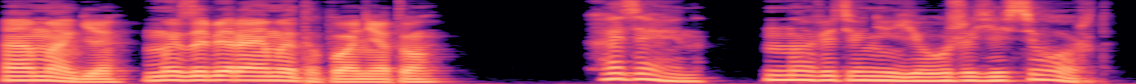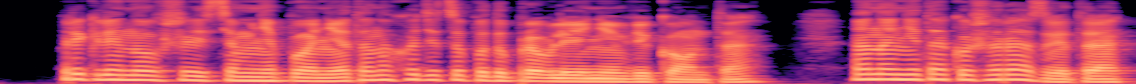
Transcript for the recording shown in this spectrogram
А маги, мы забираем эту планету. Хозяин, но ведь у нее уже есть лорд. Приглянувшаяся мне планета находится под управлением Виконта. Она не так уж развита,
